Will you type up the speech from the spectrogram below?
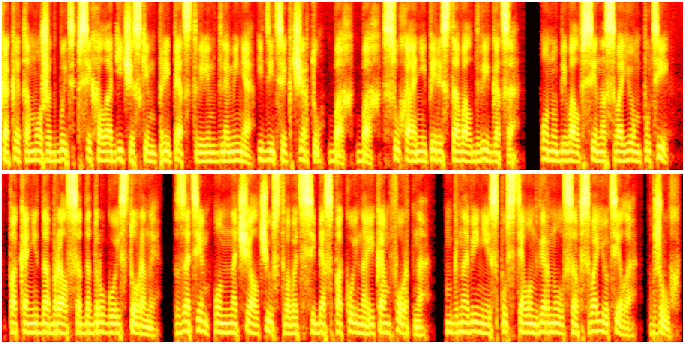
как это может быть психологическим препятствием для меня. Идите к черту. Бах, бах. Суха не переставал двигаться. Он убивал все на своем пути, пока не добрался до другой стороны. Затем он начал чувствовать себя спокойно и комфортно. Мгновение спустя он вернулся в свое тело. Вжух.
